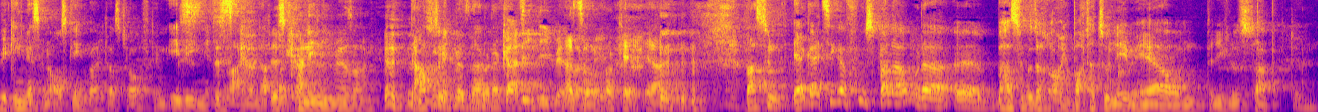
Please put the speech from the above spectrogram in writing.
wie ging das denn aus gegen Waltersdorf, dem ewigen Das, das, das kann ich nicht mehr sagen. Darfst du nicht mehr sagen? Oder kann ich nicht mehr sagen. okay, ja. Warst du ein ehrgeiziger Fußballer oder äh, hast du gesagt, oh, ich mach das so nebenher und wenn ich Lust habe, dann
